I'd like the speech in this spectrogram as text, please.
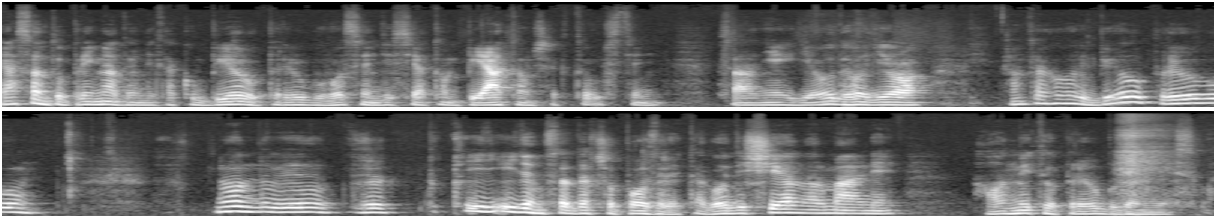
ja som tu pri Madone takú bielu príľubu v 85. však to už ste sa niekde odhodilo. A on tak hovorí, bielu príľubu? No, no že idem sa dať čo pozrieť. Tak odišiel normálne a on mi tú príľubu doniesol.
